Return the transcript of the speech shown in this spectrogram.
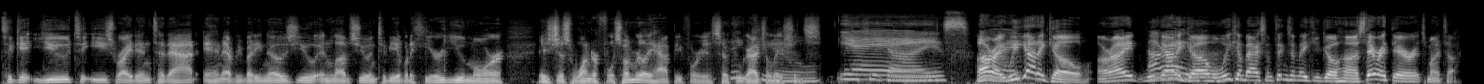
to get you to ease right into that, and everybody knows you and loves you, and to be able to hear you more is just wonderful. So I'm really happy for you. So Thank congratulations. you. Thank you guys. All right, right. we got to go. All right, we got to right. go. When we come back, some things that make you go, huh? Stay right there. It's my talk.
